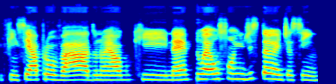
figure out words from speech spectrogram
enfim, ser aprovado, não é algo que, né, não é um sonho distante, assim.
